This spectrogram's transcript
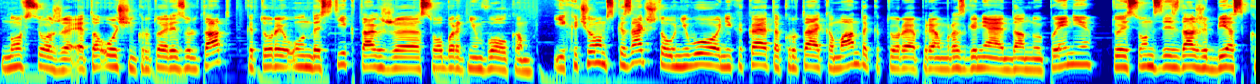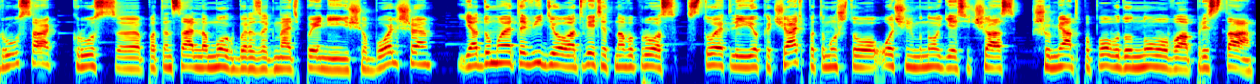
но все же это очень крутой результат, который он достиг также с оборотнем волком. И хочу вам сказать, что у него не какая-то крутая команда, которая прям разгоняет данную Пенни. То есть он здесь даже без Круса. Крус э, потенциально мог бы разогнать Пенни еще больше. Я думаю, это видео ответит на вопрос, стоит ли ее качать, потому что очень многие сейчас шумят по поводу нового приста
